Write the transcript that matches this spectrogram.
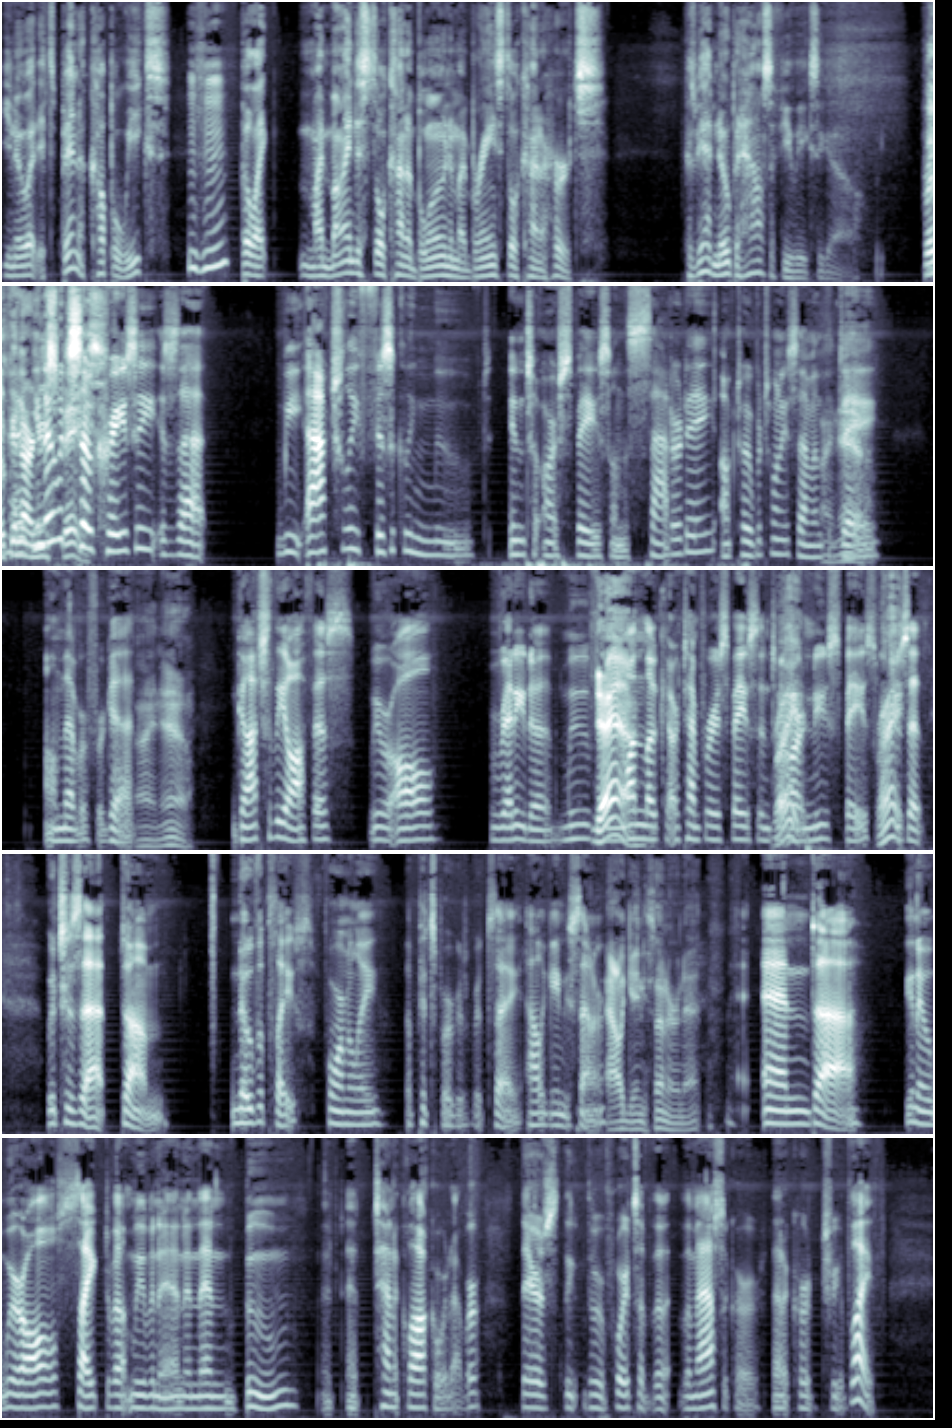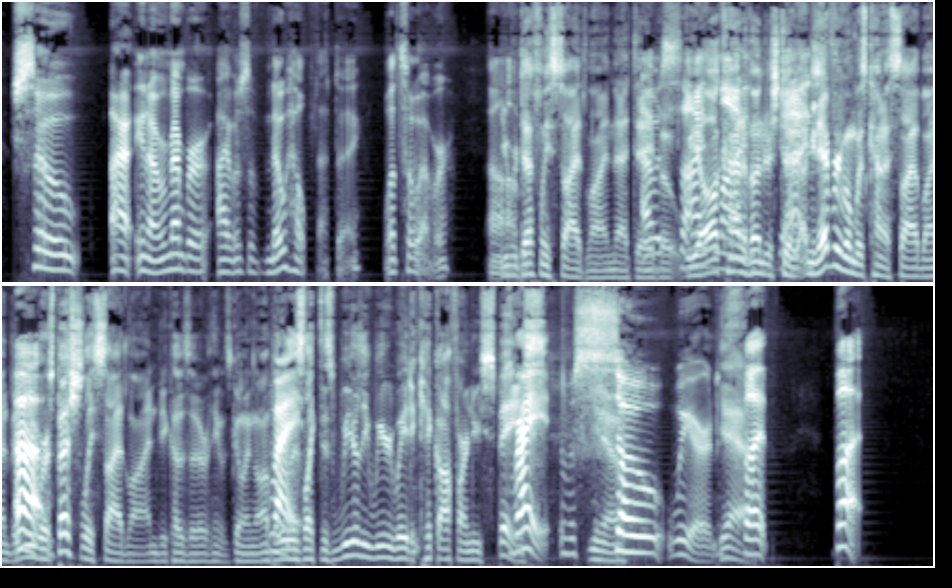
You know what? It's been a couple weeks, Mm-hmm. but like my mind is still kind of blown and my brain still kind of hurts because we had an open house a few weeks ago. We broke in our you know space. what's so crazy is that we actually physically moved into our space on the Saturday, October 27th, the day I'll never forget. I know. Got to the office. We were all ready to move Yeah. from one loc- our temporary space into Right. our new space, which Right. is at which is at um, Nova Place, formerly Pittsburghers would say Allegheny Center. Allegheny Center and that. and uh, you know we're all psyched about moving in, and then boom, at, at ten o'clock or whatever, there's the, the reports of the the massacre that occurred at Tree of Life. So I, you know, remember I was of no help that day whatsoever. You were Um, definitely sidelined that day, but we all kind of understood. I mean, everyone was kind of sidelined, but Oh. we were especially sidelined because of everything that was going on. But Right. it was like this really weird way to kick off our new space. Right. It was you know? so weird. Yeah. But but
